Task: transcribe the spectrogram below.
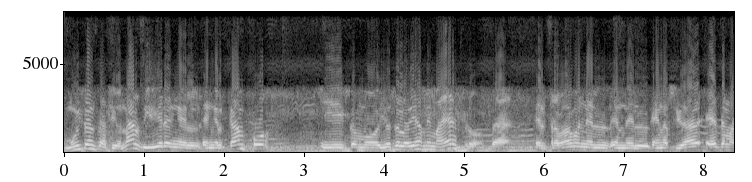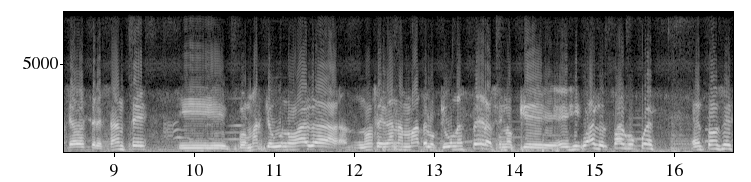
muy sensacional vivir en el, en el campo y como yo se lo dije a mi maestro, el trabajo en, el, en, el, en la ciudad es demasiado estresante y por más que uno haga, no se gana más de lo que uno espera, sino que es igual el pago, pues. Entonces,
